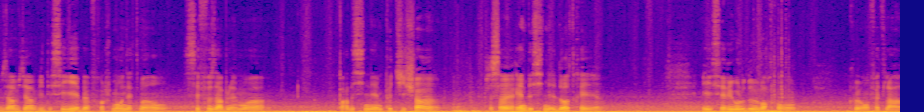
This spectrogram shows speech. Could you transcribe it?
vous avez envie d'essayer, ben, franchement, honnêtement, c'est faisable. Hein. moi, par dessiner un petit chat, je ne savais rien dessiner d'autre. Et, et c'est rigolo de voir qu'en fait, là,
